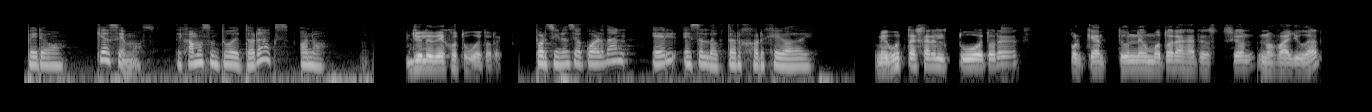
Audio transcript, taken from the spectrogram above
Pero, ¿qué hacemos? ¿Dejamos un tubo de tórax o no? Yo le dejo tubo de tórax. Por si no se acuerdan, él es el doctor Jorge Godoy. Me gusta dejar el tubo de tórax porque ante un neumotórax, atención, nos va a ayudar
